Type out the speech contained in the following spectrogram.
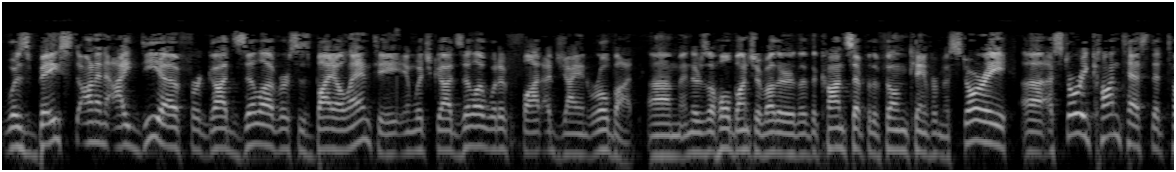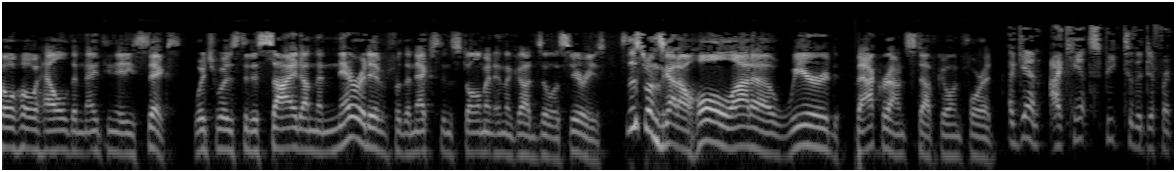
was based on an idea for Godzilla versus Biollante in which Godzilla would have fought a giant robot. Um, and there's a whole bunch of other, the, the concept for the film came from a story, uh, a story contest that Toho held in 1986, which was to decide on the narrative for the next installment in the Godzilla series. So this one's got a whole lot of weird background stuff going for it. Again, I can't speak to the different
